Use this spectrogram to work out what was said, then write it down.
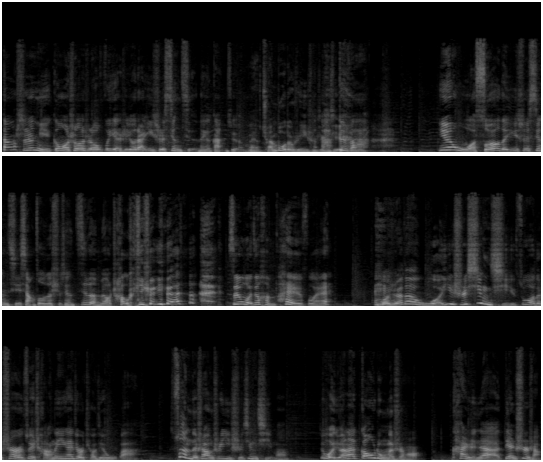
当时你跟我说的时候，不也是有点一时兴起的那个感觉吗？没有，全部都是一时兴起，对吧？因为我所有的一时兴起想做的事情，基本没有超过一个月，所以我就很佩服哎。我觉得我一时兴起做的事儿最长的应该就是跳街舞吧，算得上是一时兴起吗？就我原来高中的时候，看人家电视上，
